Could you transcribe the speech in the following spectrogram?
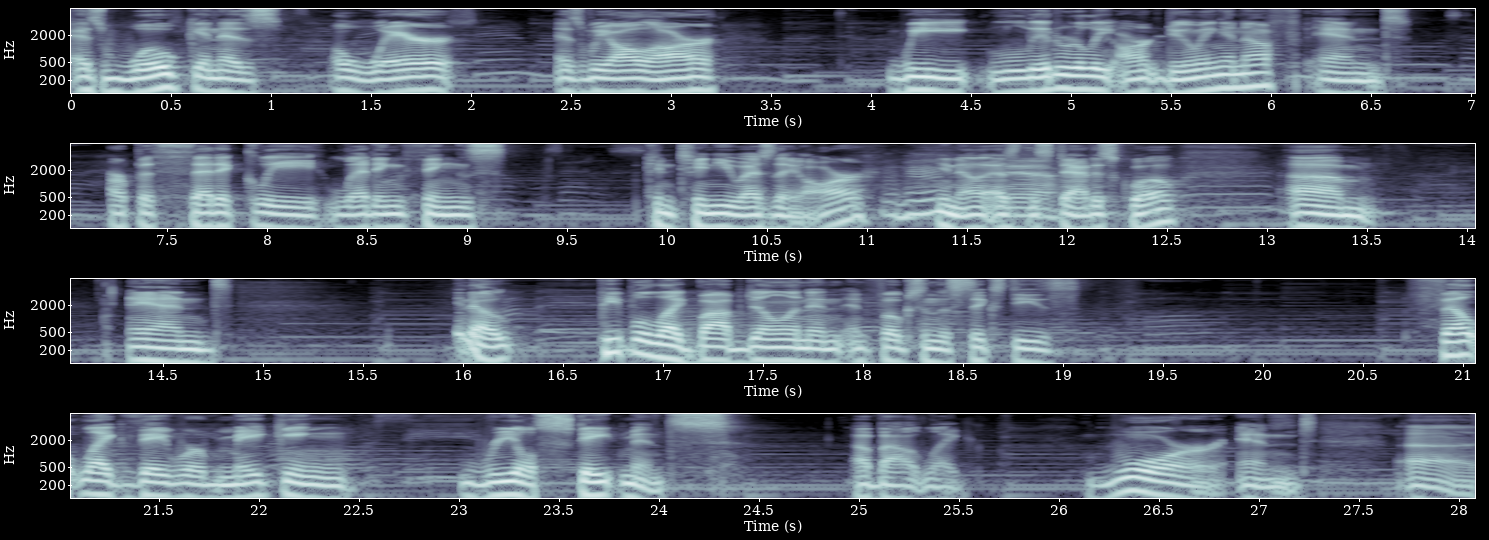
as woke and as aware as we all are, we literally aren't doing enough and are pathetically letting things continue as they are, you know, as Yeah. the status quo. Um, and, you know, people like Bob Dylan and, and folks in the 60s felt like they were making real statements about like war and uh,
